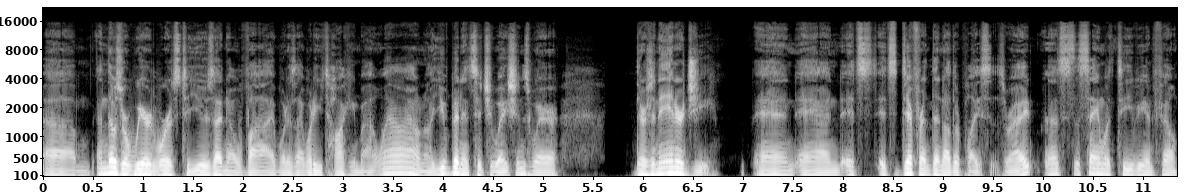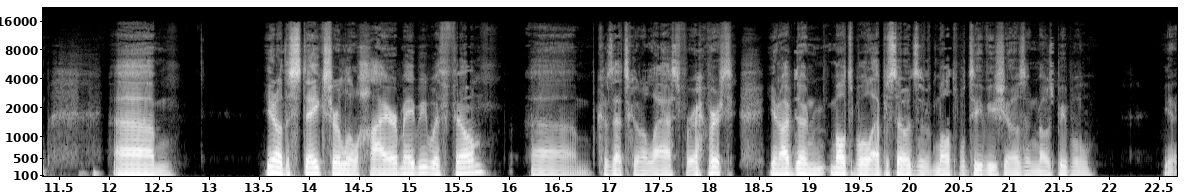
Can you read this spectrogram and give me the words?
um, and those are weird words to use. I know vibe. What is that? What are you talking about? Well, I don't know. You've been in situations where there's an energy and and it's it's different than other places, right? That's the same with TV and film. Um, you know, the stakes are a little higher maybe with film because um, that's going to last forever. you know, I've done multiple episodes of multiple TV shows, and most people you know,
